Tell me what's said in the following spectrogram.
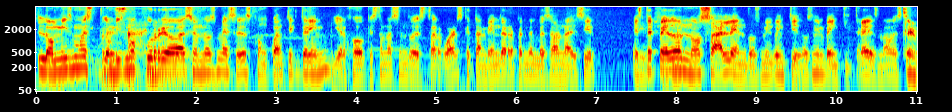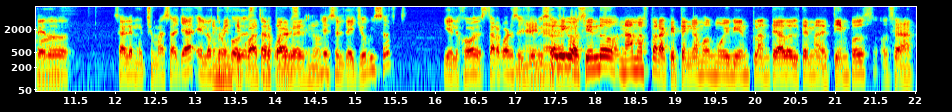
lo mismo es, lo mismo ocurrió hace unos meses con Quantic Dream y el juego que están haciendo de Star Wars, que también de repente empezaron a decir, Este Sí, pedo sí. no sale en 2022 ni en 23, ¿no? Este Sí, pedo sale mucho más allá. El otro juego de 24 Star Wars vez, ¿no? es el de Ubisoft y el juego de Star Wars de Ubisoft. Nada. digo, siendo nada más para que tengamos muy bien planteado el tema de tiempos, o sea,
